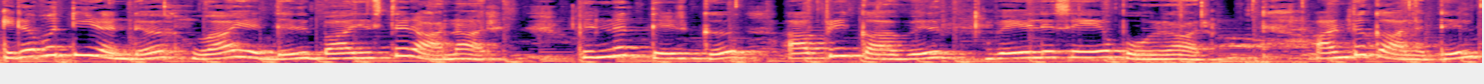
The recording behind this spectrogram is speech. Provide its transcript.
இருபத்தி இரண்டு வயதில் பாரிஸ்டர் ஆனார். பின்னர் தெற்கு ஆப்பிரிக்காவில் வேலை செய்ய போனார். அந்த காலத்தில்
